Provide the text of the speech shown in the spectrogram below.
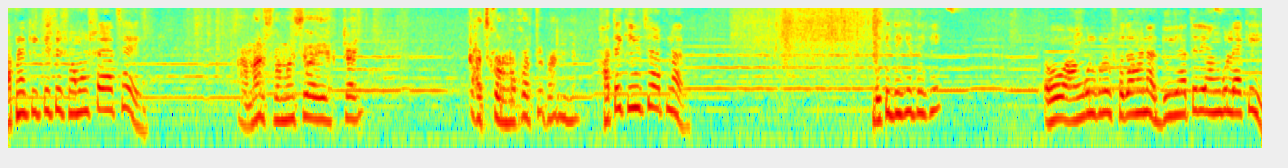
আপনার কি কিছু সমস্যা আছে? আমার সমস্যা ওই একটাই কাজকর্ম করতে পারি না। হাতে কি হয়েছে আপনার? দেখি দেখি দেখি। ও আঙ্গুলগুলো সোজা হয় না? দুই হাতেরই আঙ্গুল একই?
